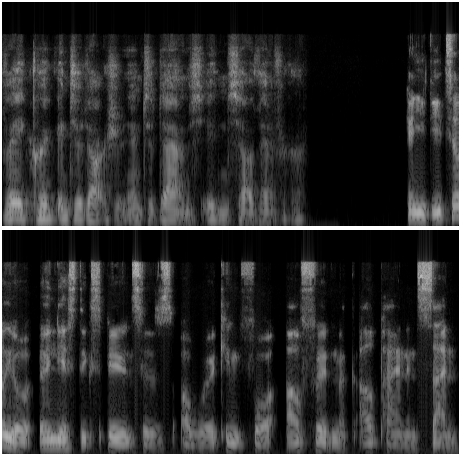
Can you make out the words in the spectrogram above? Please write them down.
very quick introduction into dams in South Africa. Can you detail your earliest experiences of working for Alfred McAlpine and Son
